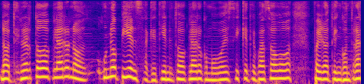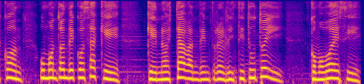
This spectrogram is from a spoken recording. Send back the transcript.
No, tener todo claro, no. Uno piensa que tiene todo claro, como vos decís que te pasó a vos, pero te encontrás con un montón de cosas que, que no estaban dentro del instituto y, como vos decís,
